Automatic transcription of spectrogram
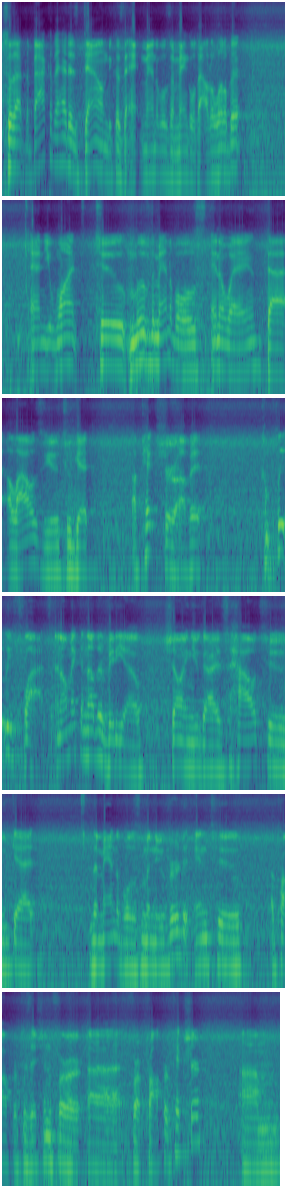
so that the back of the head is down because the mandibles are mangled out a little bit. And you want to move the mandibles in a way that allows you to get a picture of it completely flat. And I'll make another video showing you guys how to get the mandibles maneuvered into a proper position for, uh, for a proper picture. Um,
